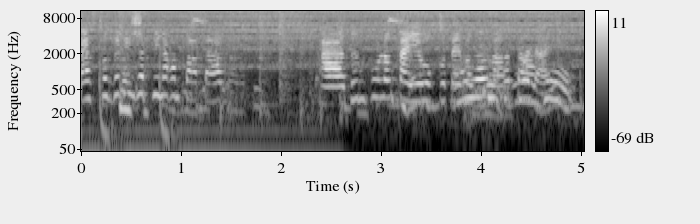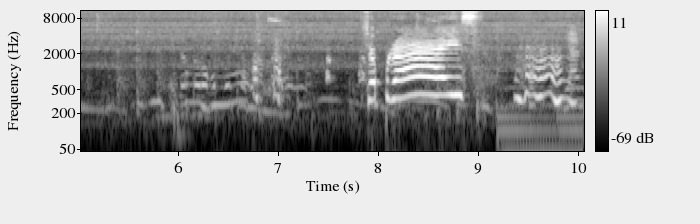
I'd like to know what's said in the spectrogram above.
Tapos pagdating sa pinakang patag, ah, doon po lang tayo. Huwag po tayo magpapawalay. Ituturo ko po sa mamaya. Surprise! Yan.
